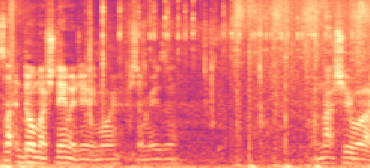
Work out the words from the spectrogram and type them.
It's not doing much damage anymore for some reason. I'm not sure why.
